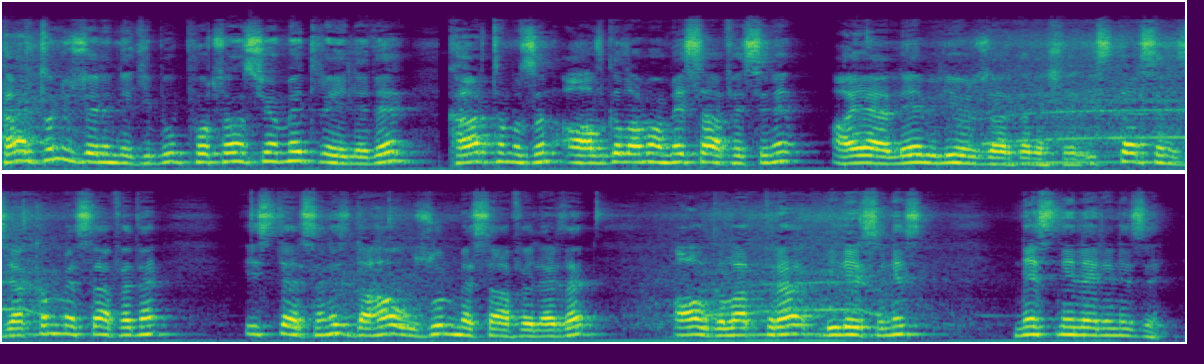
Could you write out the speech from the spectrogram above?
Kartın üzerindeki bu potansiyometre ile de kartımızın algılama mesafesini ayarlayabiliyoruz arkadaşlar. İsterseniz yakın mesafeden, isterseniz daha uzun mesafelerden algılattırabilirsiniz nesnelerinizi.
